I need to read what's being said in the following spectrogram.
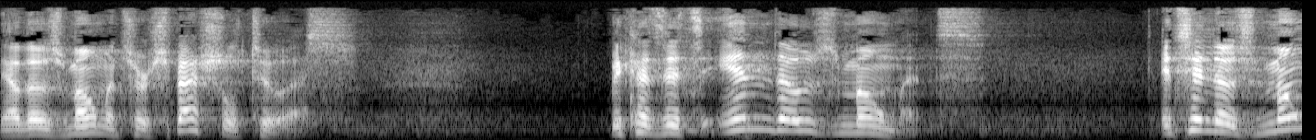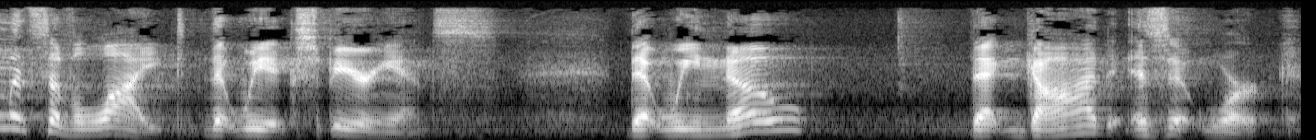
Now, those moments are special to us because it's in those moments, it's in those moments of light that we experience that we know that God is at work.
